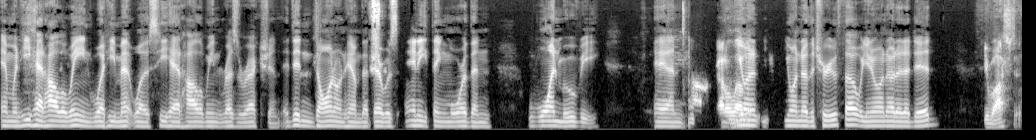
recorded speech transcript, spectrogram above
And when he had Halloween, what he meant was he had Halloween Resurrection. It didn't dawn on him that there was anything more than one movie. And oh, you want you want to know the truth though? You want to know that I did? You watched it.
